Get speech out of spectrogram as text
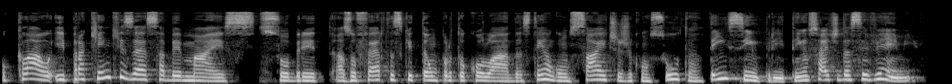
O Clau, e para quem quiser saber mais sobre as ofertas que estão protocoladas, tem algum site de consulta? Tem sempre, tem o site da CVM,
